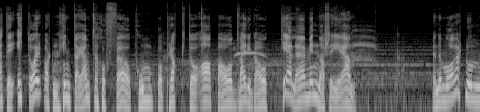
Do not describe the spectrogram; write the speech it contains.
Etter ett år ble han henta hjem til hoffet og pomp og prakt og aper og dverger og hele menasjeriet igjen. Men det må ha vært noen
